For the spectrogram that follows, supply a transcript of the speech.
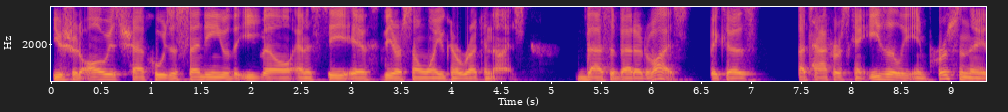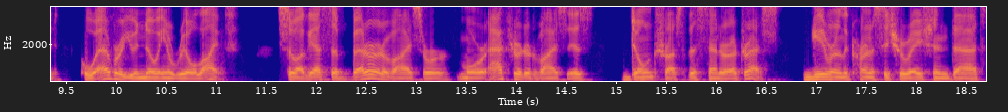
you should always check who's sending you the email and see if they're someone you can recognize. That's a bad advice because attackers can easily impersonate whoever you know in real life. So I guess a better advice or more accurate advice is don't trust the sender address, given the current situation that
